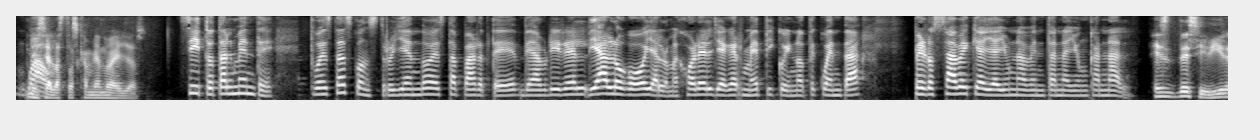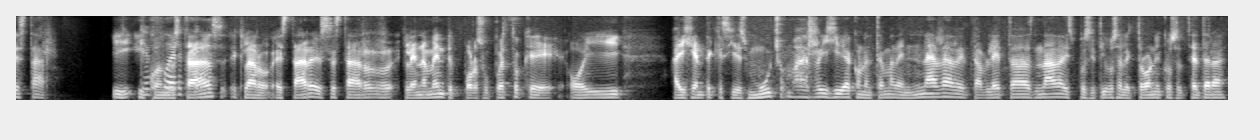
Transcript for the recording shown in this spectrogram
Y se la estás cambiando a ellas. Sí, totalmente. Tú estás construyendo esta parte de abrir el diálogo y a lo mejor él llega hermético y no te cuenta, pero sabe que ahí hay una ventana y un canal. Es decidir estar. Y, cuando estás, claro, estar es estar plenamente. Por supuesto que hoy hay gente que sí es mucho más rígida con el tema de nada de tabletas, nada de dispositivos electrónicos, etcétera.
